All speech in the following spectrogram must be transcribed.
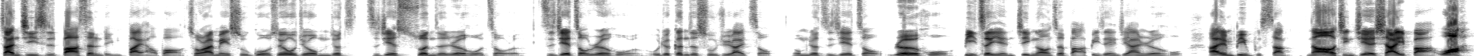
战绩是八胜零败，好不好？从来没输过，所以我觉得我们就直直接顺着热火走了，直接走热火了，我就跟着数据来走，我们就直接走热火，闭着眼睛哦，这把闭着眼睛按热火，IMB 不上，然后紧接着下一把，哇！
